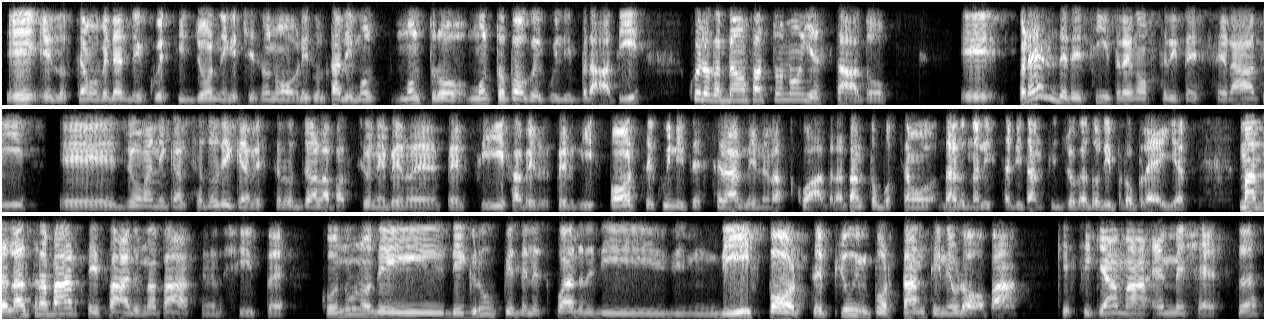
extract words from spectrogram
e, e lo stiamo vedendo in questi giorni che ci sono risultati molt, molto, molto poco equilibrati, quello che abbiamo fatto noi è stato eh, prendere sì tra i nostri tesserati eh, giovani calciatori che avessero già la passione per, per FIFA, per, per, gli sport e quindi tesserarli nella squadra, tanto possiamo dare una lista di tanti giocatori pro player, ma dall'altra parte fare una partnership con uno dei, dei gruppi e delle squadre di, di, di e-sport più importanti in Europa, che si chiama MCS,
